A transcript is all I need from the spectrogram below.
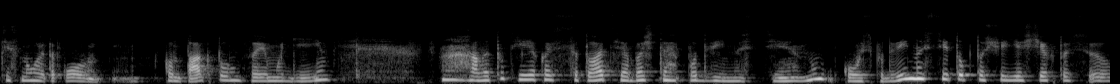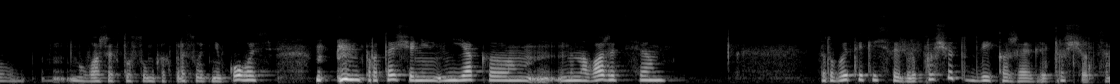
тісного такого контакту, взаємодії. Але тут є якась ситуація, бачите, подвійності. Ну, когось подвійності, тобто, що є ще хтось е, в- ну, у ваших стосунках присутній, в когось про те, що ніяк е, не наважиться зробити якийсь вибір. Про що тут двійка жезлів? Про що це?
